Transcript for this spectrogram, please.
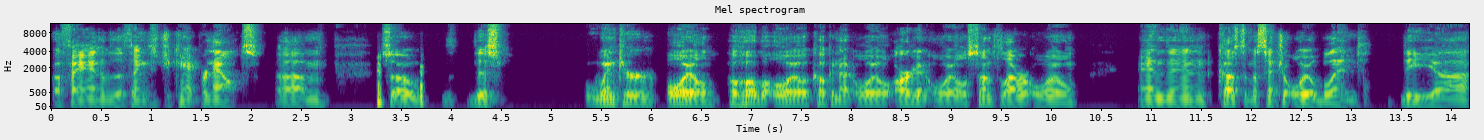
a fan of the things that you can't pronounce. Um, so this winter oil, jojoba oil, coconut oil, argan oil, sunflower oil, and then custom essential oil blend. The uh,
